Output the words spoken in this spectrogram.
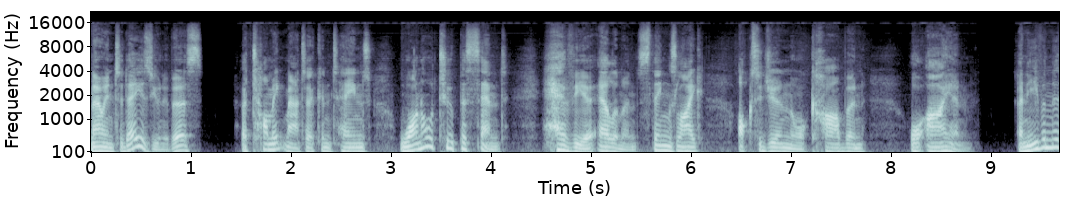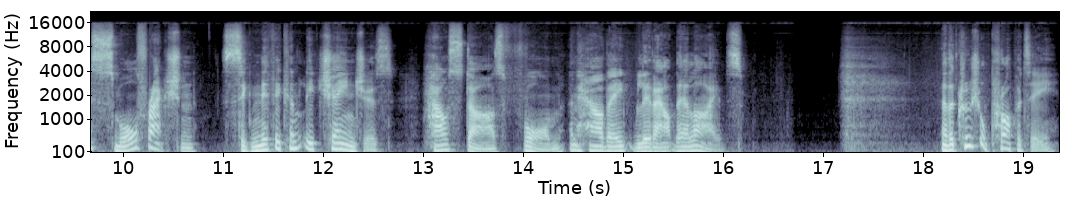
Now, in today's universe, atomic matter contains 1 or 2% heavier elements, things like oxygen or carbon or iron. And even this small fraction significantly changes how stars form and how they live out their lives. Now, the crucial property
